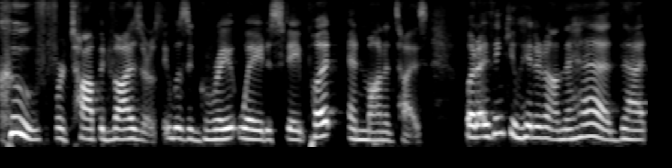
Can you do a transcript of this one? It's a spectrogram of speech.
coup for top advisors. It was a great way to stay put and monetize. But I think you hit it on the head that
